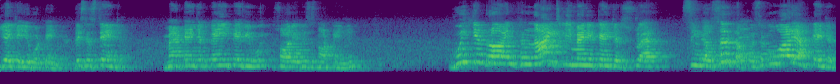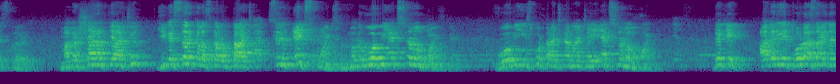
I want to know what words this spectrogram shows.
ये क्या, ये वो tangent. This is tangent. मैं tangent कहीं पे भी sorry, this is not tangent. We can draw infinitely many tangents to a single circle तो इसको वारिया टेंजेंट्स तरह मगर शर्त क्या छ ये गए सर्कलस करो टच सिर्फ़ एक्स पॉइंट्स पर. मगर वो भी एक्सटर्नल पॉइंट पे वो भी इसको टच करना चाहिए एक्सटर्नल पॉइंट देखिए, अगर ये थोड़ा सा इधर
